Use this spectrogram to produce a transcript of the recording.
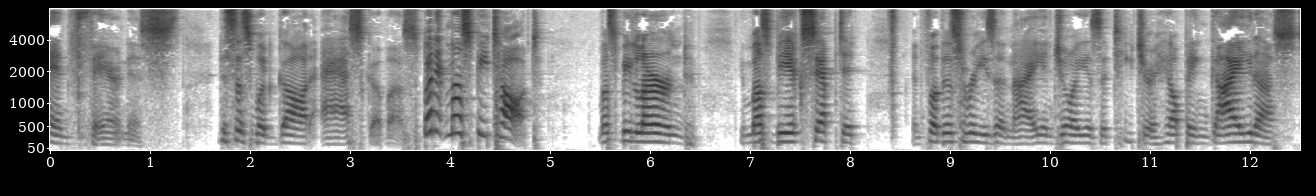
and fairness. This is what God asks of us. But it must be taught, must be learned, it must be accepted. And for this reason, I enjoy as a teacher helping guide us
